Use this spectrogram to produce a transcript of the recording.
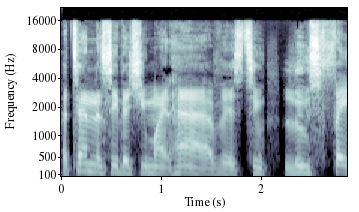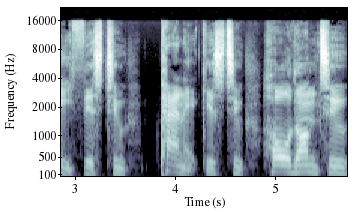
A tendency that you might have is to lose faith, is to panic is to hold on to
